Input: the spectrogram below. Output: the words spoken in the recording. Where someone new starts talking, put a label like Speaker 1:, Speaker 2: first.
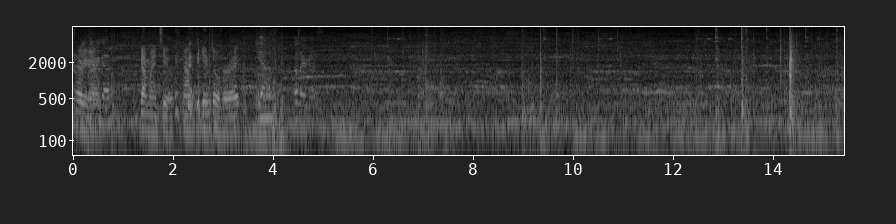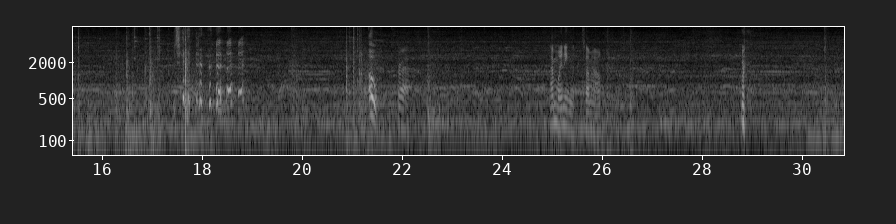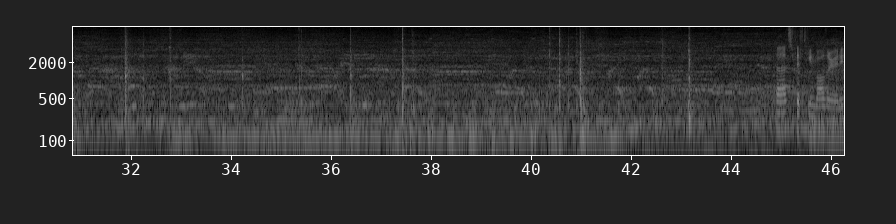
Speaker 1: There we go.
Speaker 2: There we go.
Speaker 1: Got mine too. Now that the game's over, right?
Speaker 2: Yeah. Oh, there it goes.
Speaker 1: oh, crap. I'm winning somehow. Uh, that's 15 balls already.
